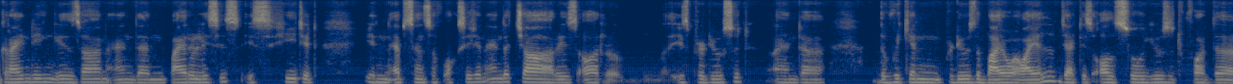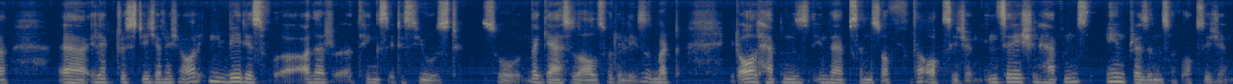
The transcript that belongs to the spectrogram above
grinding is done, and then pyrolysis is heated in absence of oxygen, and the char is or is produced, and uh, the, we can produce the bio oil that is also used for the uh, electricity generation or in various other things it is used. So the gas is also released, but it all happens in the absence of the oxygen. Incineration happens in presence of oxygen.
